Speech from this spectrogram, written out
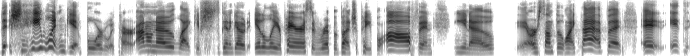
that she, he wouldn't get bored with her. I don't know, like if she's going to go to Italy or Paris and rip a bunch of people off, and you know, eh, or something like that. But it it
